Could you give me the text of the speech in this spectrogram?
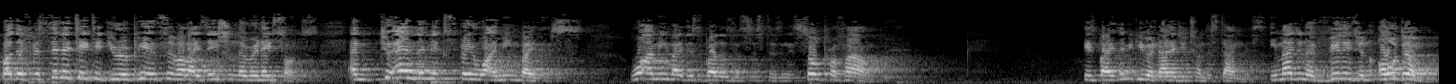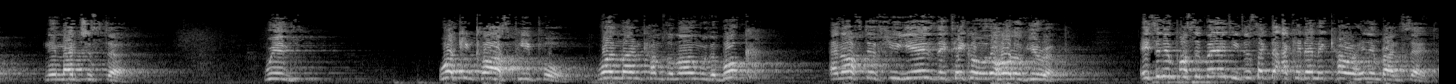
but they facilitated European civilization, the Renaissance. And to end, let me explain what I mean by this. What I mean by this, brothers and sisters, and it's so profound is by, let me give you an analogy to understand this. Imagine a village in Oldham, near Manchester, with working class people. One man comes along with a book, and after a few years they take over the whole of Europe. It's an impossibility, just like the academic Carol Hillenbrand said.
